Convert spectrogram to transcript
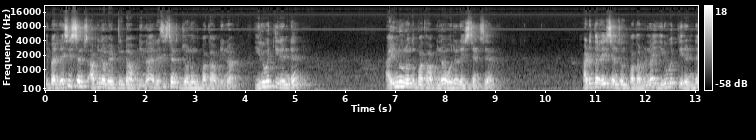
இப்போ ரெசிஸ்டன்ஸ் அப்படின்னு நம்ம எடுத்துக்கிட்டோம் அப்படின்னா ரெசிஸ்டன்ஸ் ஜோன் வந்து பார்த்தோம் அப்படின்னா இருபத்தி ரெண்டு ஐநூறு வந்து பார்த்தோம் அப்படின்னா ஒரு ரெசிஸ்டன்ஸு அடுத்த ரெசிஸ்டன்ஸ் வந்து பார்த்தோம் அப்படின்னா இருபத்தி ரெண்டு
